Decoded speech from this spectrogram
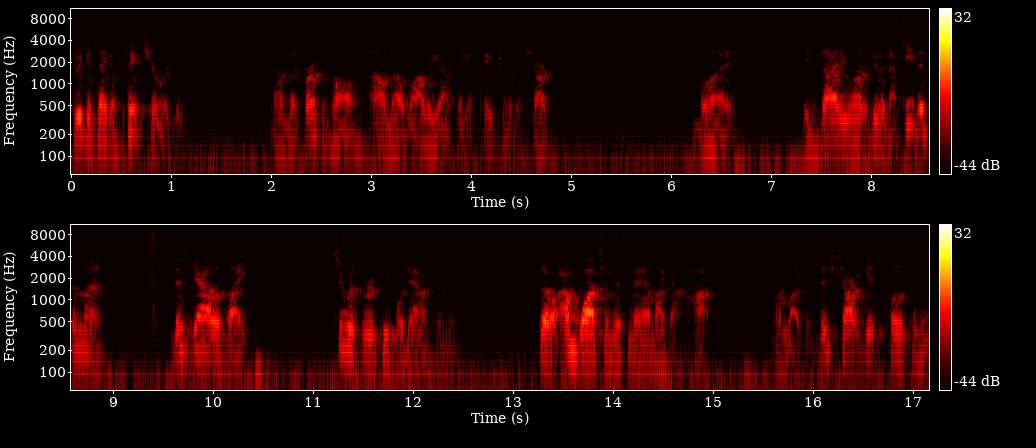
so we can take a picture with it." And I was like, first of all, I don't know why we gotta take a picture with a shark, but he decided he wanted to do it. Now keep this in mind. This guy was like two or three people down from me. So I'm watching this man like a hawk. I'm like, if this shark gets close to me,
